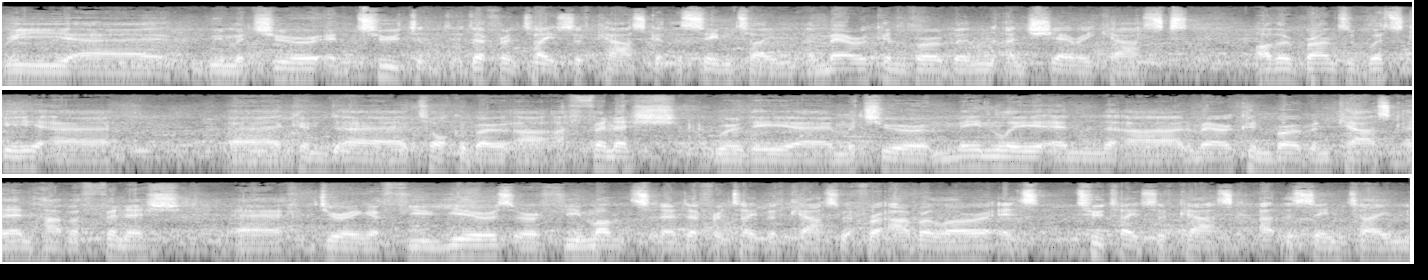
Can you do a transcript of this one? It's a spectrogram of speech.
We, uh, we mature in two t- different types of cask at the same time American bourbon and sherry casks. Other brands of whiskey uh, uh, can uh, talk about a, a, finish where they uh, mature mainly in uh, an American bourbon cask and then have a finish uh, during a few years or a few months in a different type of cask. But for Aberlour, it's two types of cask at the same time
